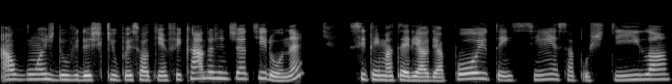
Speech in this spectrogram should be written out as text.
algumas dúvidas que o pessoal tinha ficado, a gente já tirou, né? Se tem material de apoio, tem sim essa apostila.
